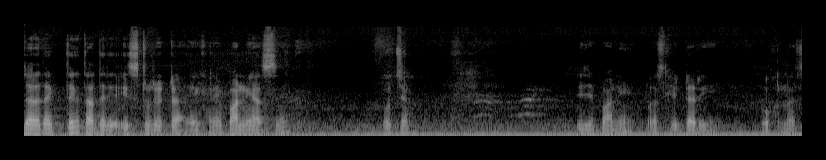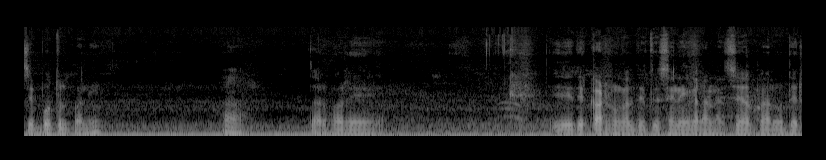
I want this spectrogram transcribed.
যারা দেখতে থাকে তাদের স্টোর এটা। এখানে পানি আছে, বুঝছেন? এই যে পানি পাঁচ লিটারই ওখানে আছে বোতল পানি। হ্যাঁ তারপরে এই এদের কার্টুন গাল দেখতেছেন এগুলান আছে আপনার, ওদের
